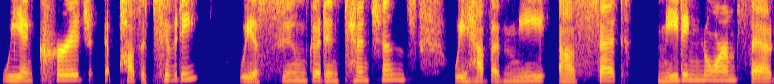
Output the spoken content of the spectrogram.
We encourage positivity. We assume good intentions. We have a meet, uh, set meeting norms that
